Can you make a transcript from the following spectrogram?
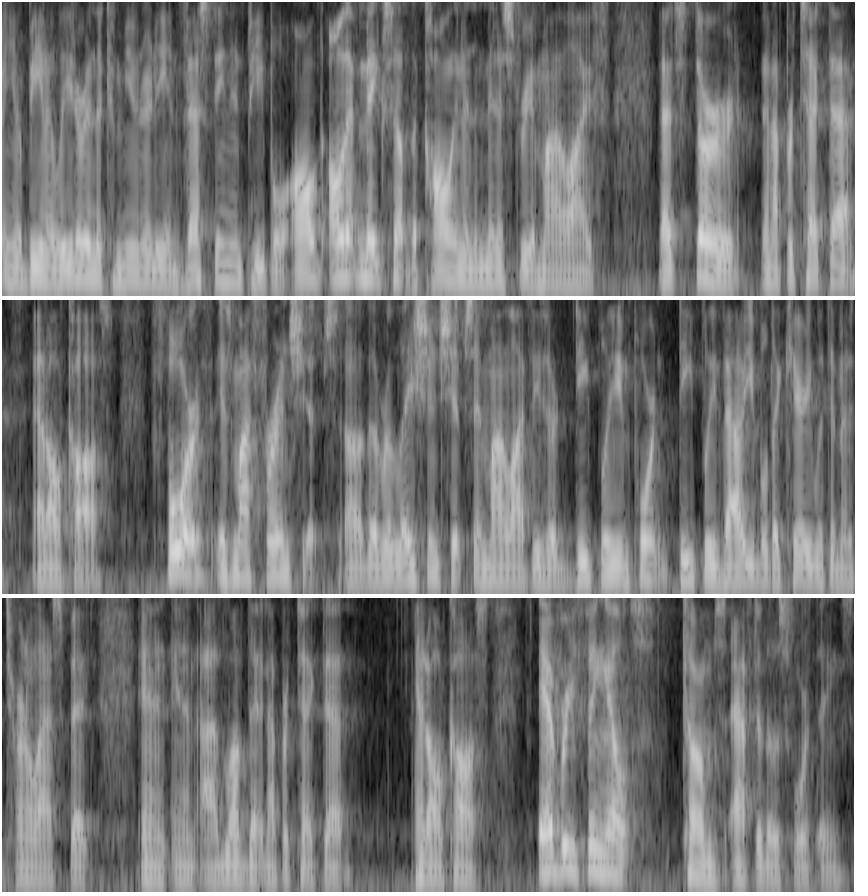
you know, being a leader in the community, investing in people, all, all that makes up the calling and the ministry of my life. That's third, and I protect that at all costs. Fourth is my friendships, uh, the relationships in my life. These are deeply important, deeply valuable. They carry with them an eternal aspect, and, and I love that and I protect that at all costs. Everything else comes after those four things.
